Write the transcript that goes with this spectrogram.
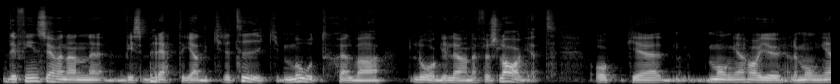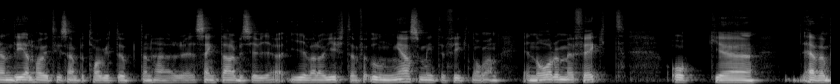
Det finns ju även en viss berättigad kritik mot själva låglöneförslaget. Och eh, många har ju, eller många, en del har ju till exempel tagit upp den här eh, sänkta arbetsgivaravgiften för unga som inte fick någon enorm effekt. Och eh, även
